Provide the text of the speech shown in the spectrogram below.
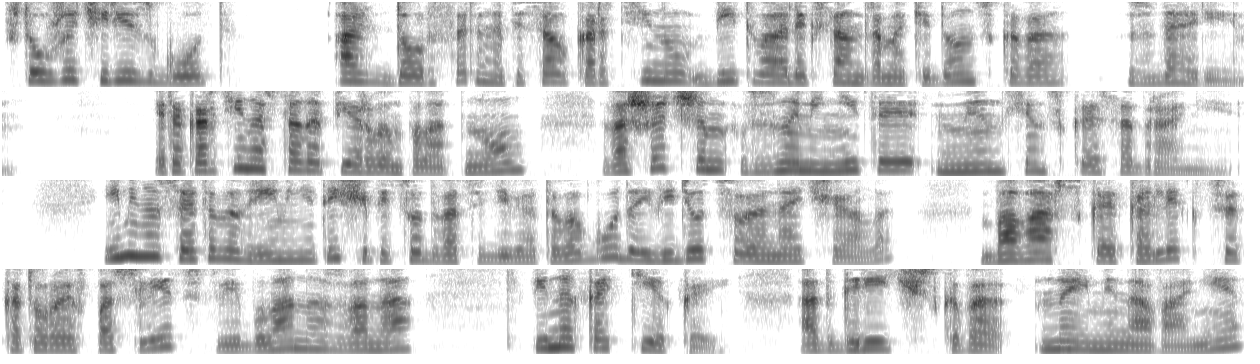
что уже через год Альдорфер написал картину «Битва Александра Македонского с Дарием». Эта картина стала первым полотном, вошедшим в знаменитое Мюнхенское собрание. Именно с этого времени, 1529 года, и ведет свое начало баварская коллекция, которая впоследствии была названа пинакотекой от греческого наименования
